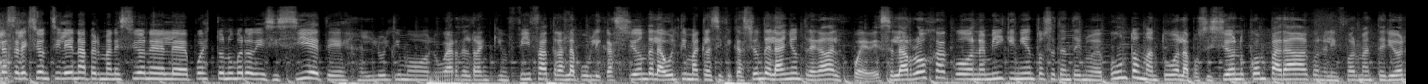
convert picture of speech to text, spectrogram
La selección chilena permaneció en el eh, puesto número 17, el último lugar del ranking FIFA tras la publicación de la última clasificación del año entregada el jueves. La Roja con 1.579 puntos mantuvo la posición comparada con el informe anterior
